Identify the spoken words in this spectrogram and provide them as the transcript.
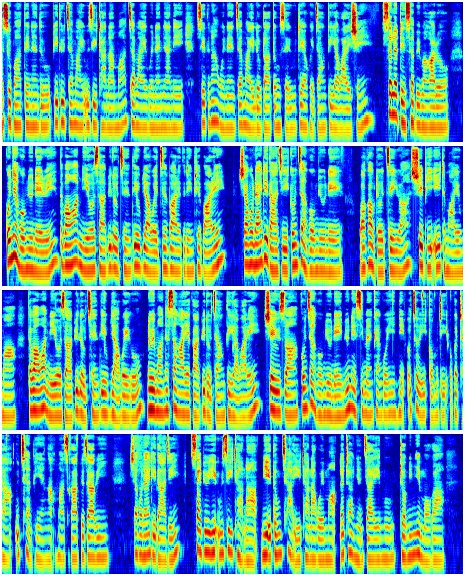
အဆိုပါတင်နန်းသူပြည်သူ့ကျန်းမာရေးဦးစီးဌာနမှကျန်းမာရေးဝန်ထမ်းများနဲ့စေတနာဝန်ထမ်းကျန်းမာရေးလုပ်သား30ဦးတက်ရောက်ခဲ့ကြောင်းသိရပါတယ်ရှင်။ဆက်လက်တင်ဆက်ပေးမှာကတော့ကိုညံကုန်းမြို့နယ်တွင်တဘာဝမြေရောစာပြုလုပ်ခြင်းတရုတ်ပြပွဲကျင်းပတဲ့တဲ့တင်ဖြစ်ပါတယ်။ရန်ကုန်တိုင်းဒေသကြီးကုန်းကြံကုန်းမြို့နယ် ဝါကောက်တော်ကျေးရွာရွှေပြည်အေးဓမာယုံမှာတဘာဝမြေရောစာပြုလုပ်ခြင်းတရုတ်ပြပွဲကိုနိုဝင်ဘာ25ရက်ကပြုလုပ်ကြောင်းသိရပါတယ်။ရှေးဦးစွာကွန်းချံကုန်းမြို့နယ်မြို့နယ်စီမံခန့်ခွဲရေးနှင့်အုပ်ချုပ်ရေးကော်မတီဥက္ကဋ္ဌဦးချန့်ဖျန်ကအမှားစကားပြောကြားပြီးရန်ကုန်တိုင်းဒေသကြီးစိုက်ပျိုးရေးဦးစီးဌာနမြေအုံချရေးဌာနခွဲမှလက်ထောက်ညွှန်ကြားရေးမှူးဒေါ်မြင့်မြင့်မော်က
